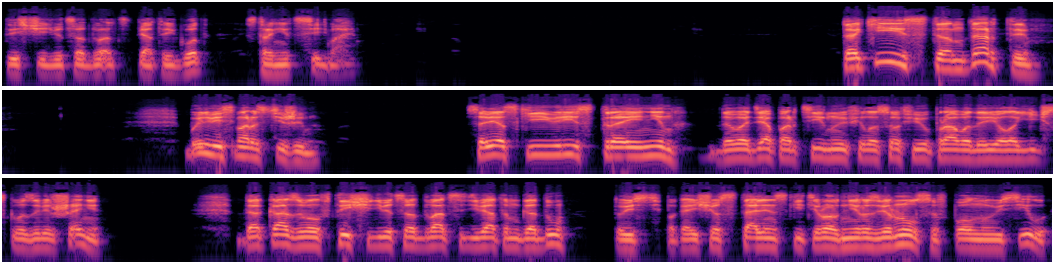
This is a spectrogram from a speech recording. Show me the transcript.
1925 год. Страница 7. Такие стандарты были весьма растяжимы. Советский юрист Тройнин, доводя партийную философию права до ее логического завершения, доказывал в 1929 году, то есть пока еще сталинский террор не развернулся в полную силу,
